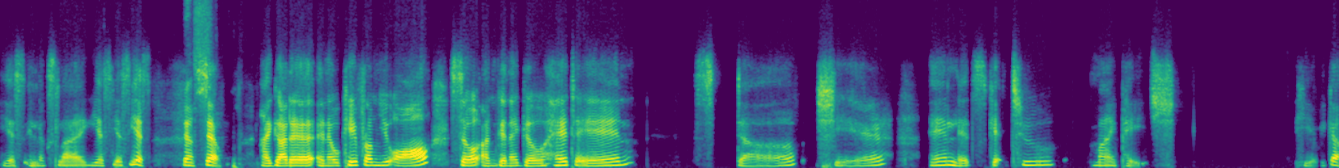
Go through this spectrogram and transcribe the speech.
Yes, it looks like yes, yes, yes. Yes. So I got a, an okay from you all. So I'm going to go ahead and stop, share, and let's get to my page. Here we go.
